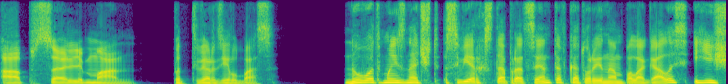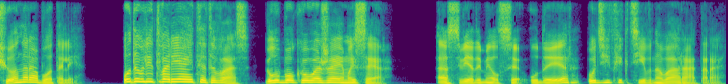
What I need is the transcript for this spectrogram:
«Абсальман», — подтвердил Бас. «Ну вот мы, значит, сверх 100%, которые нам полагалось, еще наработали. Удовлетворяет это вас, глубоко уважаемый сэр?» осведомился УДР у дефективного оратора.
